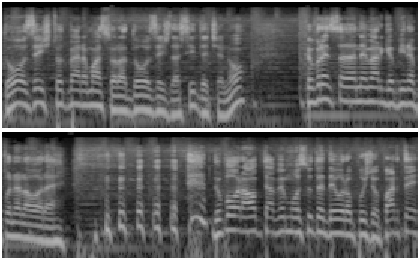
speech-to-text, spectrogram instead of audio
20, tot mi-a rămas ora 20, dar si, de ce nu? Că vrem să ne meargă bine până la ora aia. După ora 8 avem 100 de euro puși deoparte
